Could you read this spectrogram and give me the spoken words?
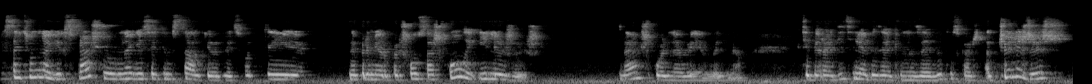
Кстати, у многих спрашиваю, многие с этим сталкивались. Вот ты, например, пришел со школы и лежишь. Да, школьное время возьмем. Тебе родители обязательно зайдут и скажут, а что лежишь?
